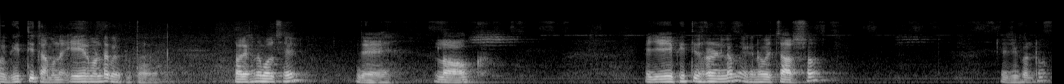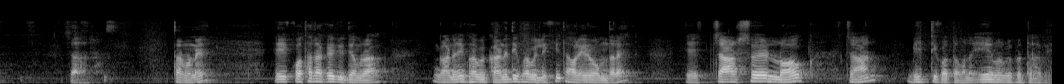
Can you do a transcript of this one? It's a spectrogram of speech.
ওই ভিত্তিটা মানে এ এর মানটা বের করতে হবে। তাহলে এখানে বলছে যে লগ এই যে এ ভিত্তি ধরে নিলাম, এখানে হবে চারশো ইজিক্যাল টু চার। তার মানে এই কথাটাকে যদি আমরা গাণিতিকভাবে গাণিতিকভাবে লিখি, তাহলে এরকম দাঁড়ায় যে চারশো এর লগ চার ভিত্তি কত? মানে এ মান বের করতে হবে।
